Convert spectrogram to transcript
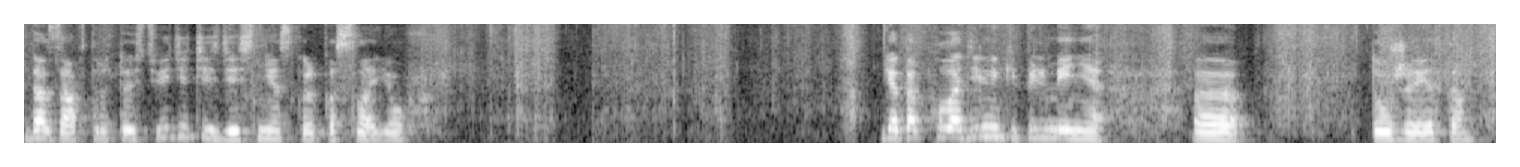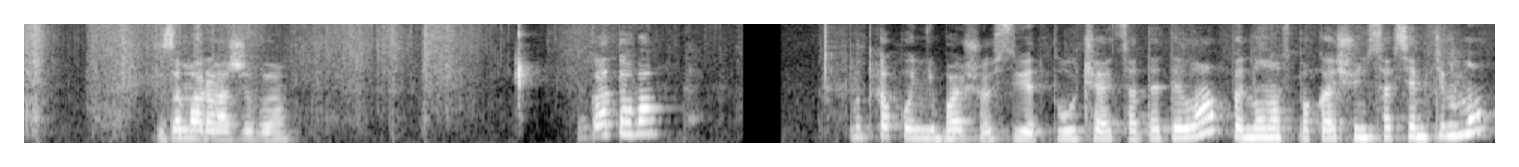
до завтра. То есть, видите, здесь несколько слоев. Я так в холодильнике пельмени э, тоже это замораживаю. Готово. Вот такой небольшой свет получается от этой лампы. Но у нас пока еще не совсем темно.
